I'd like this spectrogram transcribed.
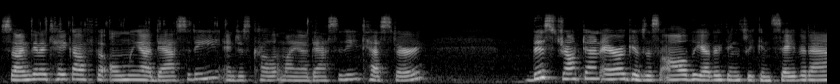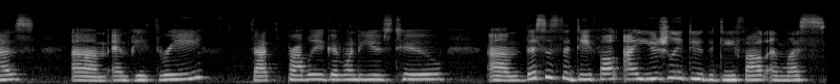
So I'm going to take off the only Audacity and just call it my Audacity tester. this drop down arrow gives us all the other things we can save it as. Um, MP3, that's probably a good one to use too. Um, this is the default. I usually do the default unless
